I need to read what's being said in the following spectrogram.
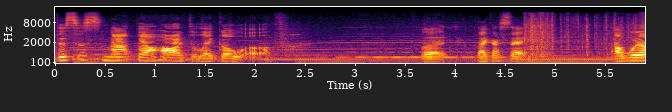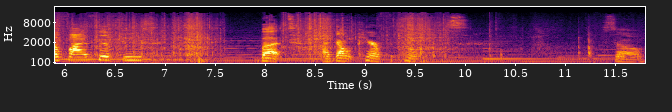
this is not that hard to let go of. But like I say, I wear 550s, but I don't care for canvas. So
